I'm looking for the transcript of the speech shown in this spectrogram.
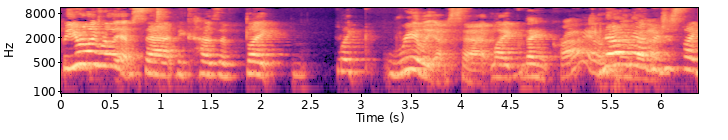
but you were like really upset because of like like really upset like. they cry? No, no, but just like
